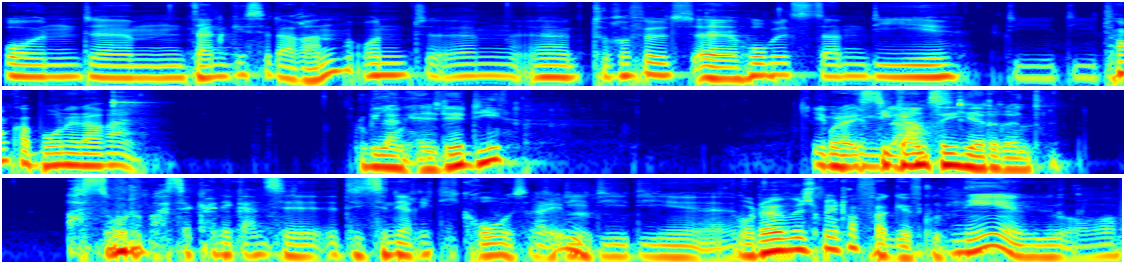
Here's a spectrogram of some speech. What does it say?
Und ähm, dann gehst du da ran und ähm, äh, trüffelst, äh, hobelst dann die, die, die Tonkabohne da rein. Wie lange hält ihr die? Im- Oder ist die Glas. ganze hier drin? Ach so, du machst ja keine ganze, die sind ja richtig groß. Also Ja, die, die, die, äh, Oder willst du mich doch vergiften? Nee, ja.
